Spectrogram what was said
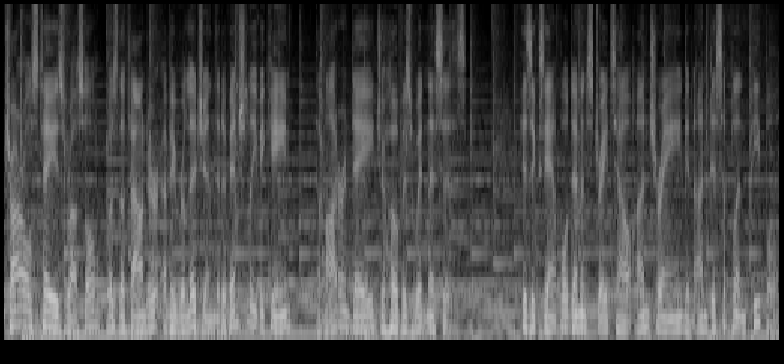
Charles Taze Russell was the founder of a religion that eventually became the modern day Jehovah's Witnesses. His example demonstrates how untrained and undisciplined people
